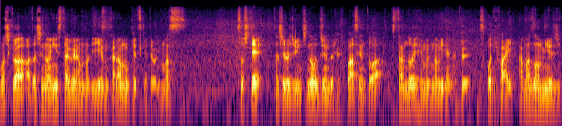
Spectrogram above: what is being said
もしくは私のインスタグラムの DM からも受け付けております。そして田代純一の純度100%はスタンド FM のみでなく Spotify、Amazon Music、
